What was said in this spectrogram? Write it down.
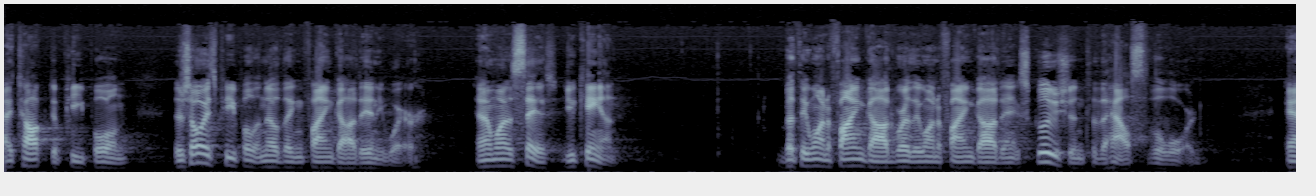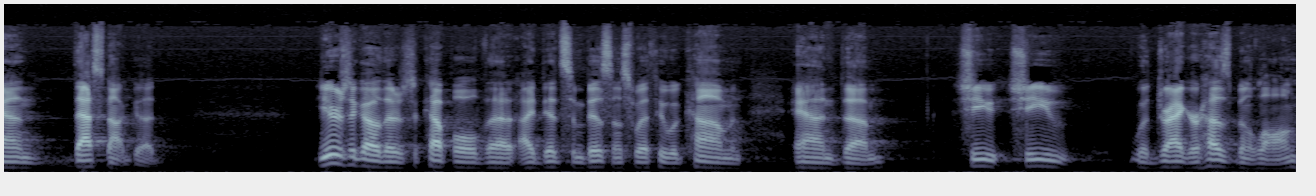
I talk to people, and there's always people that know they can find God anywhere. And I want to say this you can. But they want to find God where they want to find God in exclusion to the house of the Lord. And that's not good. Years ago, there's a couple that I did some business with who would come, and, and um, she, she would drag her husband along,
